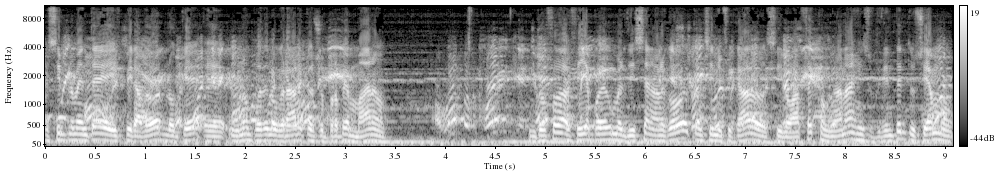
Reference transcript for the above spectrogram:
Es simplemente inspirador lo que eh, uno puede lograr con sus propias manos un trozo de arcilla puede convertirse en algo con significado si lo haces con ganas y suficiente entusiasmo.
